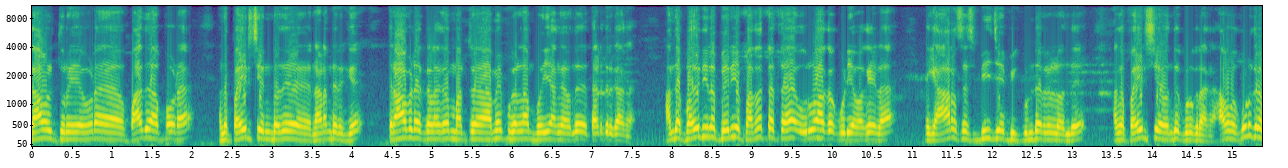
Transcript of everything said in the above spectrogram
காவல்துறையோட பாதுகாப்போட அந்த பயிற்சி என்பது நடந்திருக்கு. திராவிட கழகம் மற்ற அமைப்புகள்லாம் போய் அங்கே வந்து தடுத்திருக்காங்க. அந்த பகுதியில் பெரிய பதட்டத்தை உருவாக்கக்கூடிய வகையில் இன்றைக்கி ஆர்எஸ்எஸ் பிஜேபி குண்டர்கள் வந்து அங்கே பயிற்சியை வந்து கொடுக்குறாங்க. அவங்க கொடுக்குற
